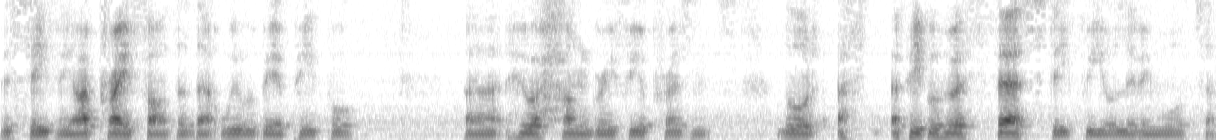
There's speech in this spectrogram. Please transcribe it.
this evening. I pray, Father, that we would be a people uh, who are hungry for your presence. Lord, a, a people who are thirsty for your living water.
